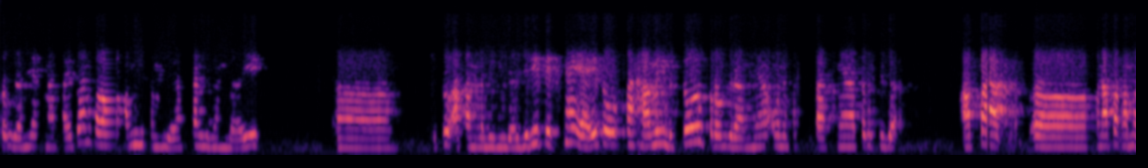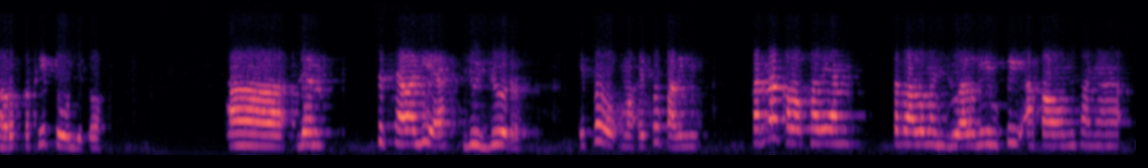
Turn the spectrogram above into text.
programnya kenapa? Itu kan kalau kamu bisa menjelaskan dengan baik uh, itu akan lebih mudah. Jadi tipsnya ya itu pahami betul programnya universitasnya terus juga apa uh, kenapa kamu harus ke situ gitu. Uh, dan tipsnya lagi ya jujur. Itu itu paling karena kalau kalian terlalu menjual mimpi atau misalnya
